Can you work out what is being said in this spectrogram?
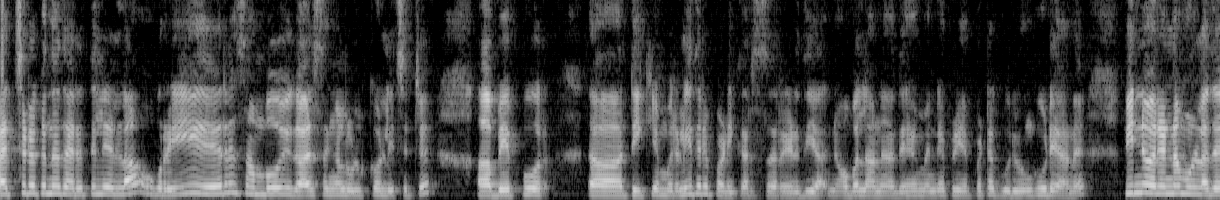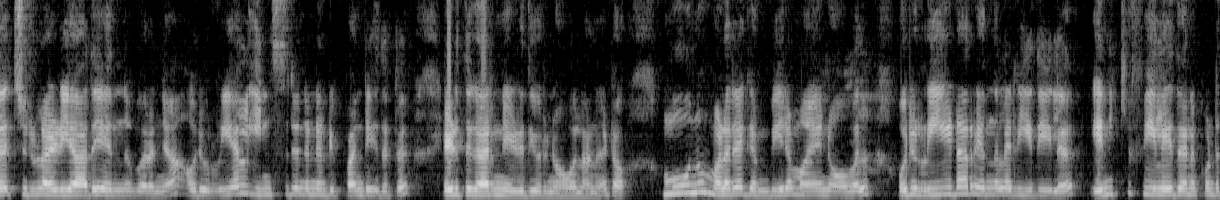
തച്ചെടുക്കുന്ന തരത്തിലുള്ള കുറേയേറെ സംഭവ വികാസങ്ങൾ ഉൾക്കൊള്ളിച്ചിട്ട് Beypore T. K. Muralidhara Panicker sir എഴുതിയ നോവലാണ് അദ്ദേഹം എന്റെ പ്രിയപ്പെട്ട ഗുരുവും കൂടിയാണ്. പിന്നെ ഒരെണ്ണം ഉള്ളത് ചുരുളഴിയാതെ എന്ന് പറഞ്ഞ ഒരു റിയൽ ഇൻസിഡന്റിനെ ഡിപ്പെൻഡ് ചെയ്തിട്ട് എഴുത്തുകാരൻ എഴുതിയ ഒരു നോവലാണ് കേട്ടോ. മൂന്നും വളരെ ഗംഭീരമായ നോവൽ ഒരു റീഡർ എന്നുള്ള രീതിയിൽ എനിക്ക് ഫീൽ ചെയ്തതിനെ കൊണ്ട്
